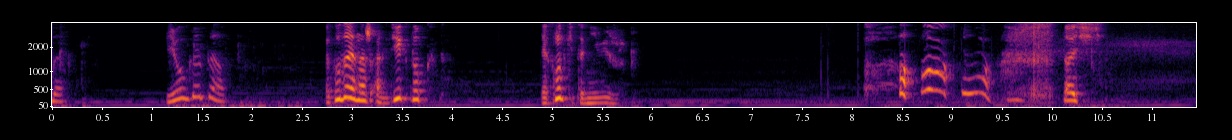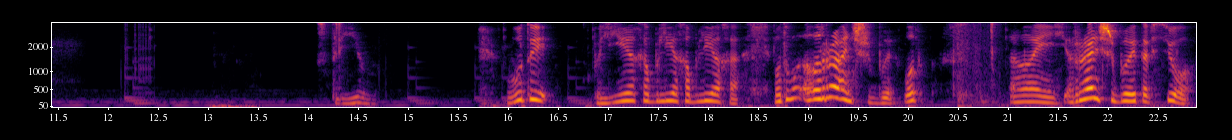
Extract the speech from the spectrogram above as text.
Да. Я угадал. А куда я наш? А где кнопка-то? Я кнопки-то не вижу. Ач. Стрелы. Вот и... Блеха, блеха. Вот, вот раньше бы, вот... Ай, раньше бы это все.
